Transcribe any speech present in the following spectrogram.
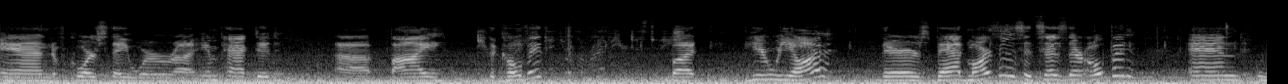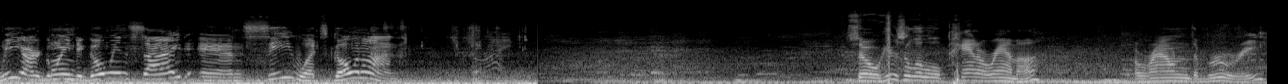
And of course, they were uh, impacted uh, by the COVID. But here we are. There's Bad Martha's. It says they're open and we are going to go inside and see what's going on. So here's a little panorama around the brewery.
